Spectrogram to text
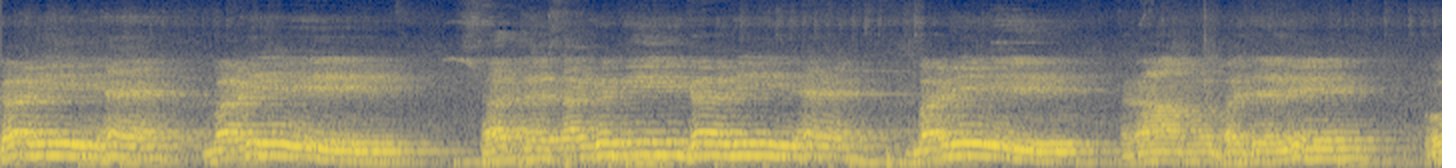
घड़ी है बड़ी सत्संग की घड़ी है बड़ी राम भजले हो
